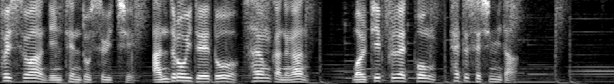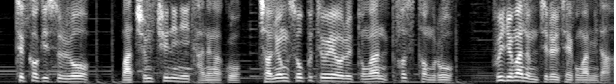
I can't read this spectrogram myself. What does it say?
플스와 닌텐도 스위치, 안드로이드에도 사용 가능한 멀티 플랫폼 헤드셋입니다. 특허 기술로 맞춤 튜닝이 가능하고 전용 소프트웨어를 통한 커스텀으로 훌륭한 음질을 제공합니다.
